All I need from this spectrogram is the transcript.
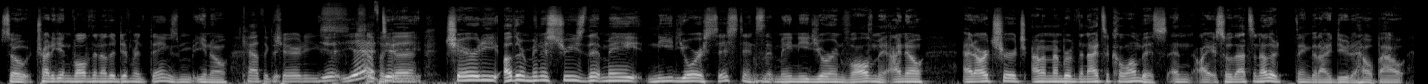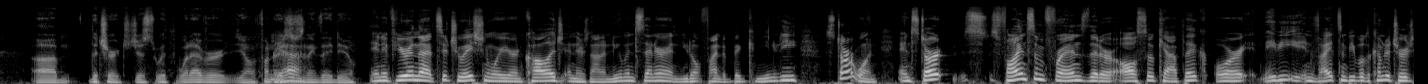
So try to get involved in other different things. You know, Catholic charities. yeah, yeah stuff like that. charity, other ministries that may need your assistance, that Mhm. may need your involvement. I know at our church, I'm a member of the Knights of Columbus, and I so that's another thing that I do to help out um, the church, just with whatever you know fundraisers Yeah. and things they do. And if you're in that situation where you're in college and there's not a Newman Center and you don't find a big community, start one and start s- find some friends that are also Catholic, or maybe invite some people to come to church.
